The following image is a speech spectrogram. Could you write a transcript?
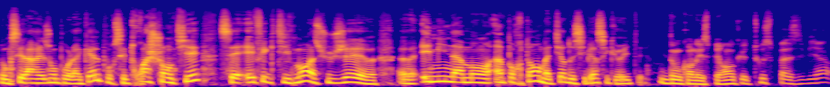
Donc, c'est la raison pour laquelle, pour ces trois chantiers, c'est effectivement un sujet éminemment important en matière de cybersécurité. Donc, en espérant que tout se passe bien.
